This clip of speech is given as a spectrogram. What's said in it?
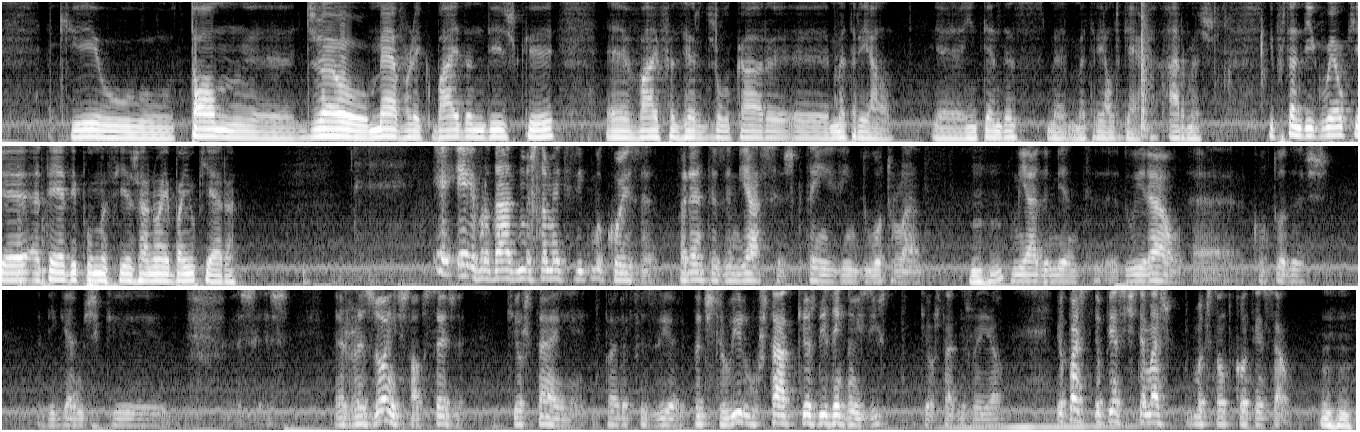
que o Tom eh, Joe Maverick Biden diz que eh, vai fazer deslocar eh, material. Entenda-se, ma- material de guerra, armas. E portanto digo eu que eh, até a diplomacia já não é bem o que era. é, é verdade, mas também te digo uma coisa: perante as ameaças que têm vindo do outro lado, Uhum. nomeadamente eh, do Irão, ah, com todas, digamos que, as, as- as razões, salvo seja, que eles têm para fazer, para destruir um Estado que eles dizem que não existe, que é o Estado de Israel, eu, penso- eu penso que isto é mais uma questão de contenção. Uhum.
